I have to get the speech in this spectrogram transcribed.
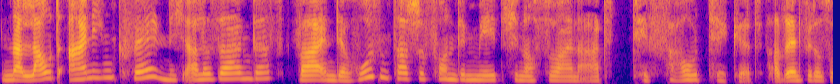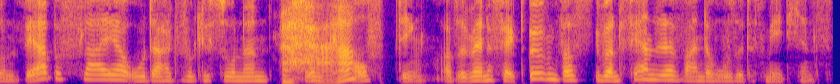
na, laut einigen Quellen, nicht alle sagen das, war in der Hosentasche von dem Mädchen noch so eine Art TV-Ticket. Also entweder so ein Werbeflyer oder halt wirklich so, einen, so ein Kaufding. Also im Endeffekt irgendwas über den Fernseher war in der Hose des Mädchens.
